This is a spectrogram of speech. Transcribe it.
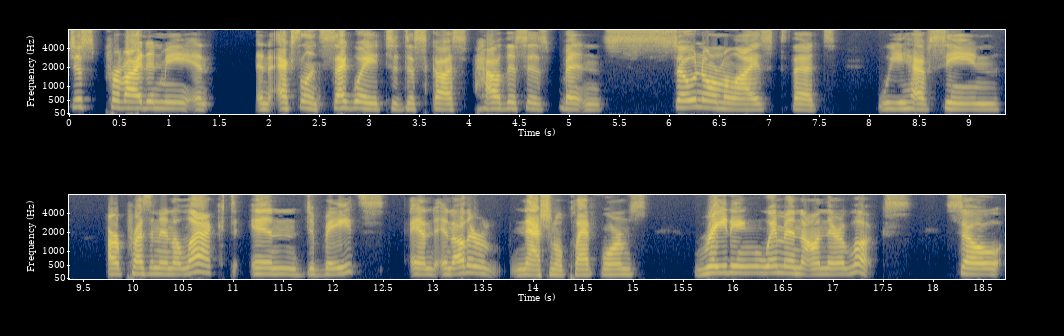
just provided me an an excellent segue to discuss how this has been so normalized that we have seen our president elect in debates and in other national platforms rating women on their looks. So,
